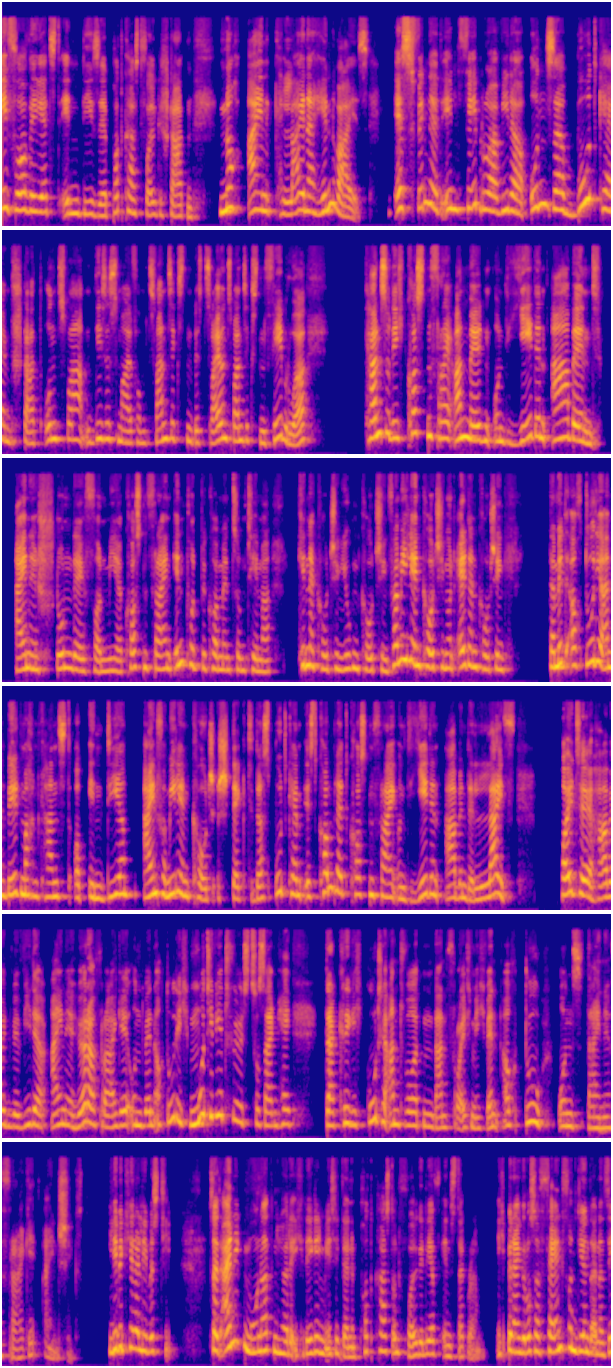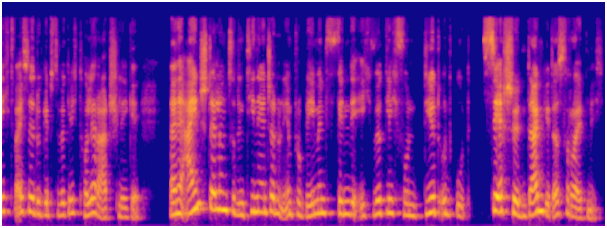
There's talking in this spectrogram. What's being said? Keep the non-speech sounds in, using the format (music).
Bevor wir jetzt in diese Podcast-Folge starten, noch ein kleiner Hinweis. Es findet im Februar wieder unser Bootcamp statt und zwar dieses Mal vom 20. bis 22. Februar. Kannst du dich kostenfrei anmelden und jeden Abend eine Stunde von mir kostenfreien Input bekommen zum Thema Kindercoaching, Jugendcoaching, Familiencoaching und Elterncoaching damit auch du dir ein Bild machen kannst, ob in dir ein Familiencoach steckt. Das Bootcamp ist komplett kostenfrei und jeden Abend live. Heute haben wir wieder eine Hörerfrage und wenn auch du dich motiviert fühlst zu sagen, hey, da kriege ich gute Antworten, dann freue ich mich, wenn auch du uns deine Frage einschickst. Liebe Kira, liebes Team, Seit einigen Monaten höre ich regelmäßig deinen Podcast und folge dir auf Instagram. Ich bin ein großer Fan von dir und deiner Sichtweise. Du gibst wirklich tolle Ratschläge. Deine Einstellung zu den Teenagern und ihren Problemen finde ich wirklich fundiert und gut. Sehr schön, danke, das freut mich.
